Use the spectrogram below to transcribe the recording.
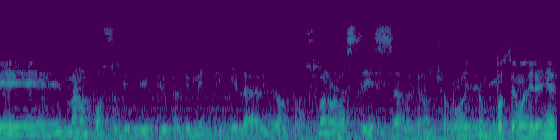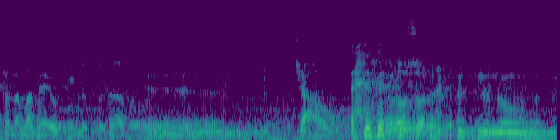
eh, ma non posso dire di più perché metti che la ridò al prossimo anno la stessa perché non c'ho voglia. Non possiamo dire niente ad Amadeus in questo caso. Eh, ciao, non lo so, non, non,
